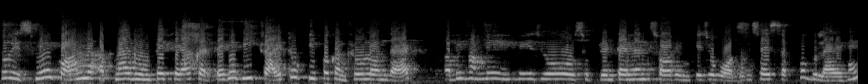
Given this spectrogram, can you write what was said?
तो इसमें कौन अपना रूम पे क्या करते हैं we try to keep a control on that अभी हमने इनके जो सुपरिंटेंडेंट्स और इनके जो वार्डन्स है सबको बुलाए हैं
